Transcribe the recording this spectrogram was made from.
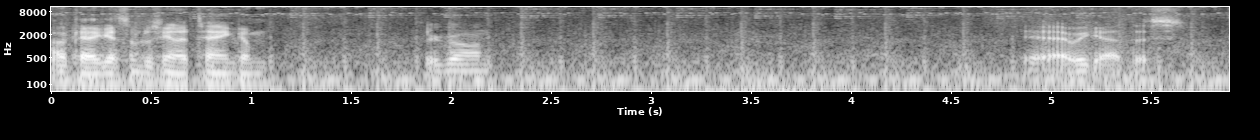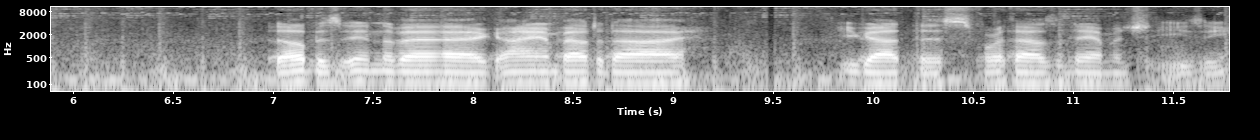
Okay, I guess I'm just gonna tank them. They're gone. We got this. Dub is in the bag. I am about to die. You got this. 4,000 damage. Easy.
